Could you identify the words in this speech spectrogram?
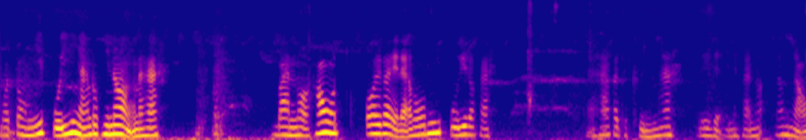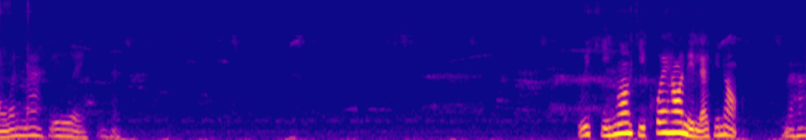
บ่ต้องมีปุ๋ยอย่างดอกพี่น้องนะคะ บ้านนอกเขา ปล่อยไว้แล้วเขามีปุ๋ยหรอกค่ะนะคะก็จะขึ้นมาเรื่อยๆนะคะเนาะน้ำเหงามันมากเรื่อยๆนะคะปุ๋ยขี้งอกขี้ข้วยเฮานี่แหละพี่น้องนะคะ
